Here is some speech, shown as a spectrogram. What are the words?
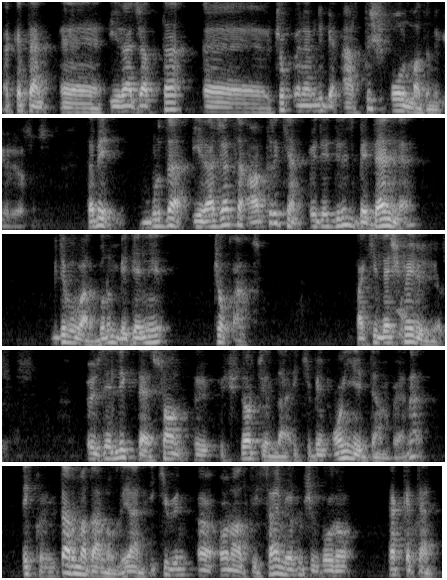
hakikaten e, ihracatta e, çok önemli bir artış olmadığını görüyorsunuz. Tabii burada ihracatı artırırken ödediğiniz bedelle bir de bu var. Bunun bedelini çok ağır. Fakirleşmeyle ödüyorsunuz. Özellikle son 3-4 yılda 2017'den bu yana ekonomi darmadağın oldu. Yani 2016'yı saymıyorum çünkü onu hakikaten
